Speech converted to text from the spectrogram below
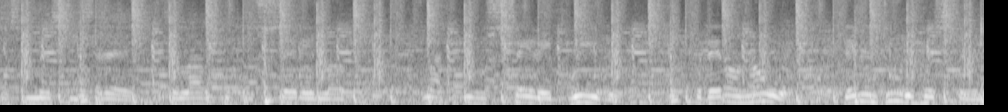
what's missing today. There's a lot of people who say they love it. A lot of people who say they breathe it, but they don't know it. They didn't do the history.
